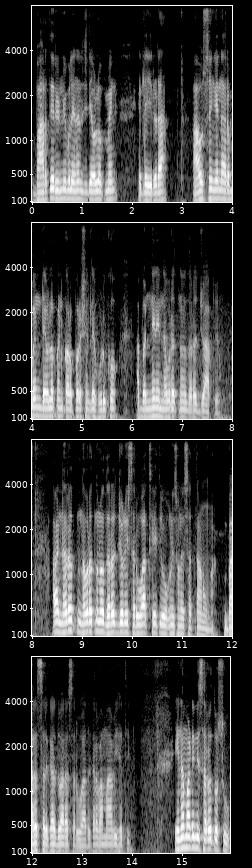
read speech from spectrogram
ભારતીય રિન્યુએબલ એનર્જી ડેવલપમેન્ટ એટલે IREDA Housing and Urban Development Corporation એટલે હુડકો. આ બંનેને નવરત્નનો દરજ્જો આપ્યો. હવે નર નવરત્નનો દરજ્જોની શરૂઆત થઈ હતી ઓગણીસો ને સત્તાણુંમાં. ભારત સરકાર દ્વારા શરૂઆત કરવામાં આવી હતી. એના માટેની શરતો શું?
